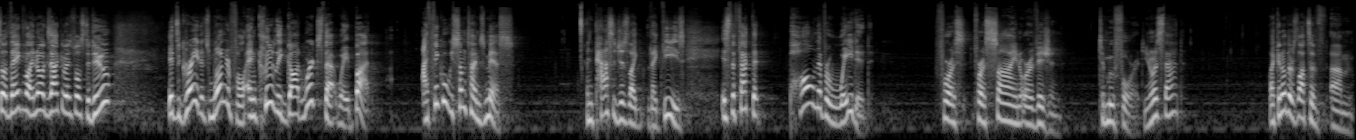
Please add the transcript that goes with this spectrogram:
so thankful. I know exactly what I'm supposed to do. It's great, it's wonderful, and clearly God works that way. But I think what we sometimes miss in passages like, like these is the fact that Paul never waited for a, for a sign or a vision to move forward. You notice that? Like, I know there's lots of um,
